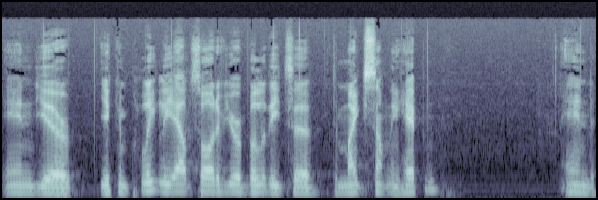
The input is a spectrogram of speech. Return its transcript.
and you're you're completely outside of your ability to, to make something happen. And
